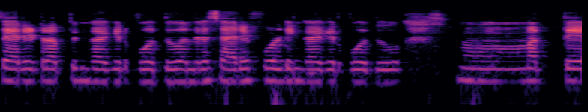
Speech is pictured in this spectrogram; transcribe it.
ಸ್ಯಾರಿ ಡ್ರಾಪಿಂಗ್ ಆಗಿರ್ಬೋದು ಅಂದ್ರೆ ಸ್ಯಾರಿ ಫೋಲ್ಡಿಂಗ್ ಆಗಿರ್ಬೋದು ಮತ್ತೆ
